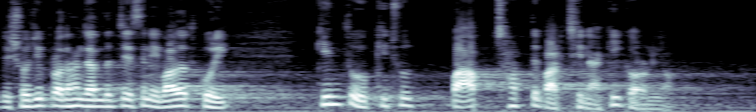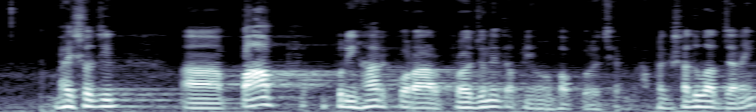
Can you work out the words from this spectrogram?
যে সজীব প্রধান জানতে চেয়েছেন, ইবাদত করি, কিন্তু কিছু পাপ ছাড়তে পারছি না। কি করণীয়? ভাই সজীব পাপ পরিহার করার প্রয়োজনীয়তা আপনি অনুভব করেছেন। আপনাকে সাধুবাদ জানাই।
